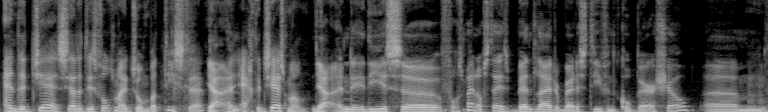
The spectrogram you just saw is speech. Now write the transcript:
En de jazz, ja, dat is volgens mij John Baptiste, hè? Ja, een echte jazzman. Ja, en die, die is uh, volgens mij nog steeds bandleider bij de Stephen Colbert Show. Um, mm -hmm.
